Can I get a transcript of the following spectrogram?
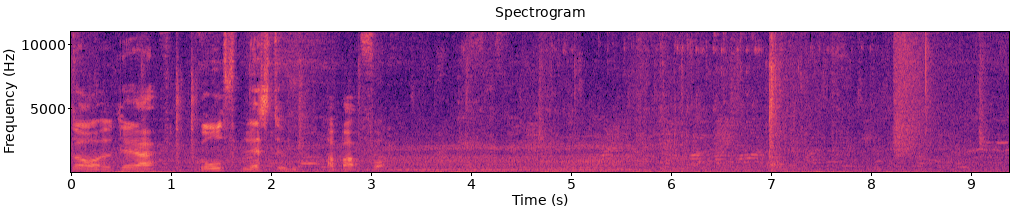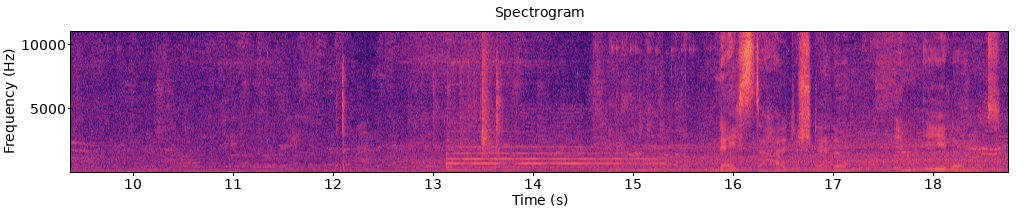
So, der Golf lässt im Upper vor. Nächste Haltestelle im Elend.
